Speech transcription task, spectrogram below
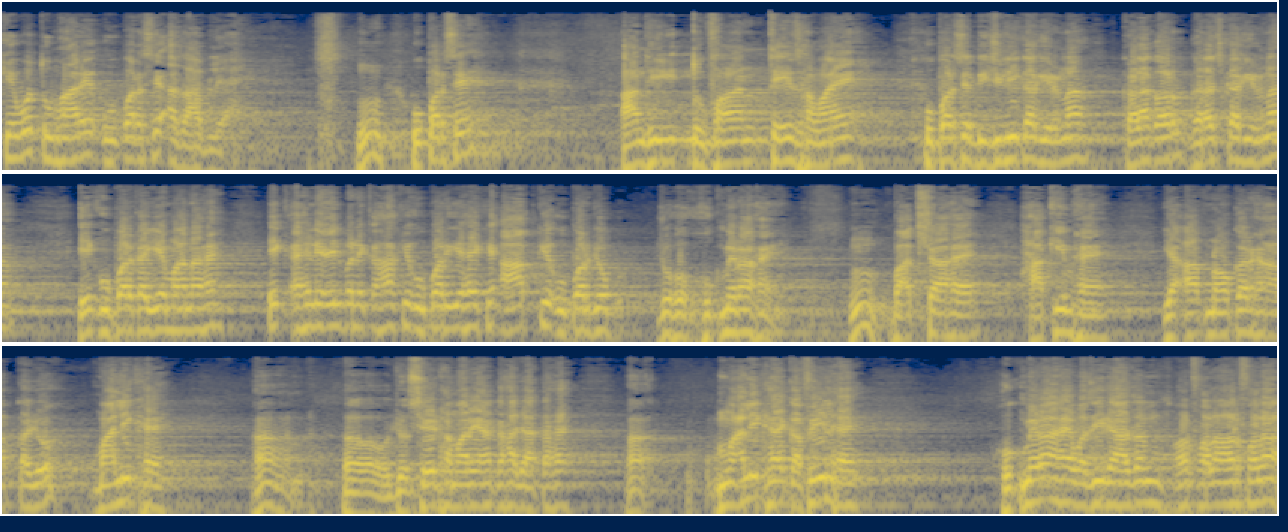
कि वो तुम्हारे ऊपर से अजाब ले आए। हम्म, ऊपर से आंधी तूफ़ान तेज हवाएँ ऊपर से बिजली का गिरना कड़क और गरज का गिरना एक ऊपर का यह माना है एक अहले इल्म ने कहा कि ऊपर यह है कि आपके ऊपर जो जो हुक्मरा है हम्म, बादशाह है हाकिम है या आप नौकर हैं आपका जो मालिक है हाँ जो सेठ हमारे यहाँ कहा जाता है हाँ, मालिक है कफील है हुक्मरा है वज़ीर आज़म और फला और फला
